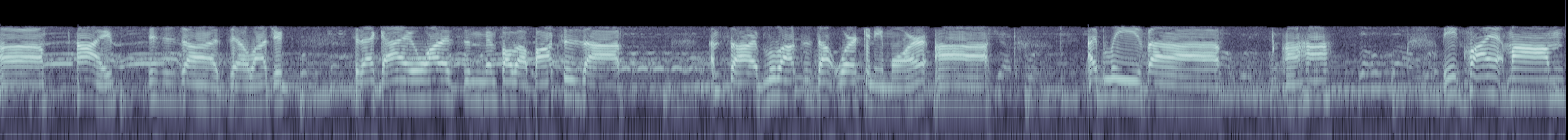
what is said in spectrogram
Uh, hi. This is, uh, Zero Logic. To that guy who wanted some info about boxes, uh, I'm sorry, blue boxes don't work anymore. Uh, I believe, uh, uh-huh. Be quiet, Mom.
